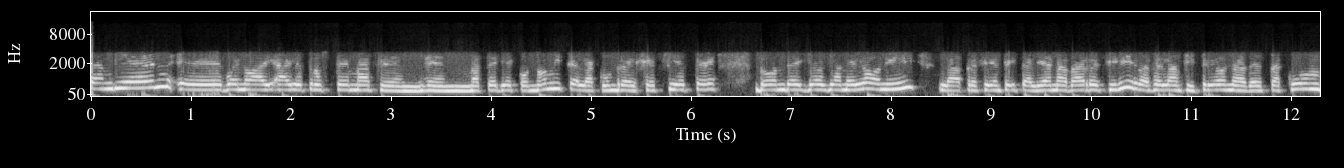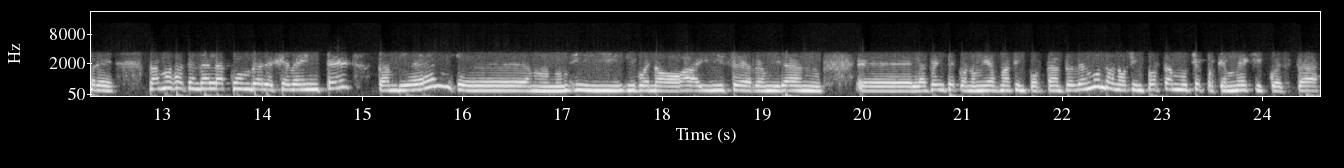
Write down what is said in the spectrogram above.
También, eh, bueno, hay, hay temas en, en materia económica, la cumbre del G7, donde Giorgia Meloni, la presidenta italiana, va a recibir, va a ser la anfitriona de esta cumbre. Vamos a tener la cumbre del G20 también, eh, y, bueno, ahí se reunirán eh, las 20 economías más importantes del mundo. Nos importa mucho porque México está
